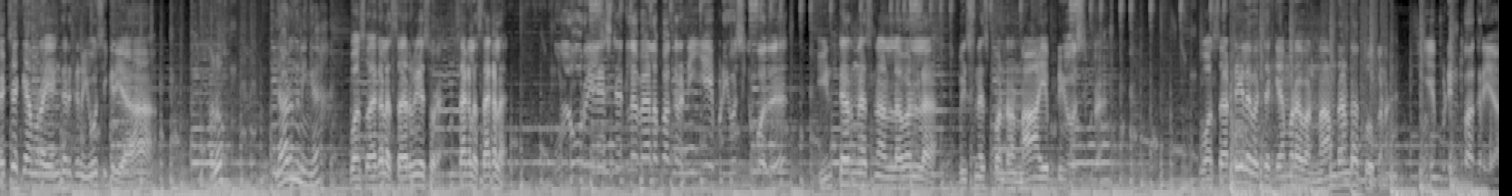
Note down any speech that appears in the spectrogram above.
வச்ச கேமரா எங்க இருக்குன்னு யோசிக்கிறியா? ஹலோ யாருங்க நீங்க? உன் சகல சர்வேஸ்வரன். சகல சகல. உள்ளூர் ரியல் எஸ்டேட்ல வேலை பார்க்குற நீயே இப்படி யோசிக்கும் போது இன்டர்நேஷனல் லெவல்ல பிஸ்னஸ் பண்ணுற நான் எப்படி யோசிப்பேன்? உன் சட்டையில் வச்ச கேமராவை நான் தான்டா தூக்கினேன். எப்படின்னு பார்க்குறியா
